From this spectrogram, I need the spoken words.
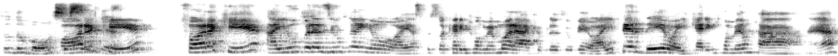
Tudo bom, Cecília? Fora que Fora que aí o Brasil ganhou, aí as pessoas querem comemorar que o Brasil ganhou, aí perdeu, aí querem comentar, né?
